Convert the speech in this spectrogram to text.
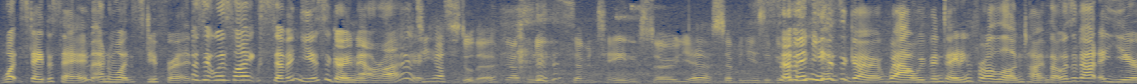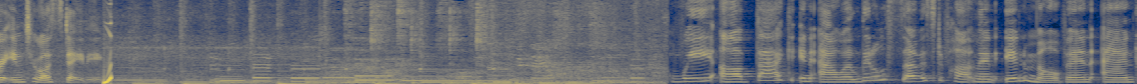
what stayed the same and what's different. Because it was like seven years ago now, right? Tea House is still there. 2017, so yeah, seven years ago. Seven years ago. Wow, we've been dating for a long time. That was about a year into us dating. We are back in our little service department in Melbourne, and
